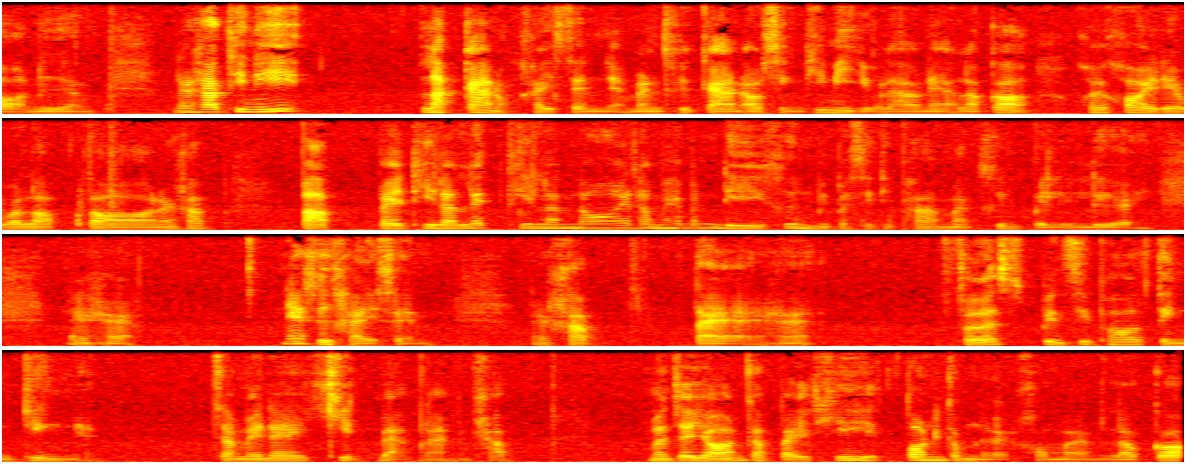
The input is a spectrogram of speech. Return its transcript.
ต่อเนื่องนะครับ ทีนี้หลักการของไคเซนเนี่ย มันคือการเอาสิ่งที่มีอยู่แล้วเนี่ย แล้วก็ค่อยๆเดเวลลอปต่อนะครับ ปรับไปทีละเล็กทีละน้อยทำให้มันดีขึ้นมีประสิทธิภาพมากขึ้นไปเรื่อยๆนะฮะนี่คือไคเซน นะครับ แต่ฮะ first principle thinking เนี่ย จะไม่ได้คิดแบบนั้นครับ มันจะย้อนกลับไปที่ต้นกำเนิดของมัน แล้วก็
